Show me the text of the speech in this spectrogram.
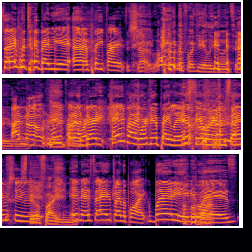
so they put that baby in uh, pre first. Shot, I don't what the fuck Haley doing today. I know. Haley With probably a work- dirty Haley probably work at Payless, still wearing them same shoes. Still fighting. in that same trailer park. But anyways,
